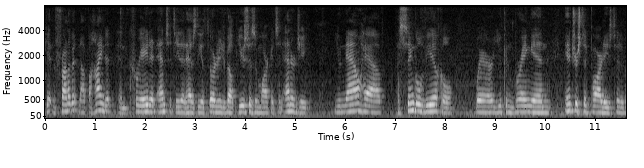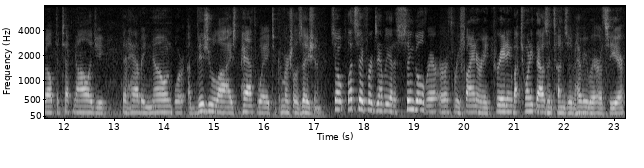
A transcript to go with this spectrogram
get in front of it, not behind it, and create an entity that has the authority to develop uses and markets in energy. You now have a single vehicle where you can bring in interested parties to develop the technology that have a known or a visualized pathway to commercialization. So let's say, for example, you had a single rare earth refinery creating about 20,000 tons of heavy rare earths a year.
